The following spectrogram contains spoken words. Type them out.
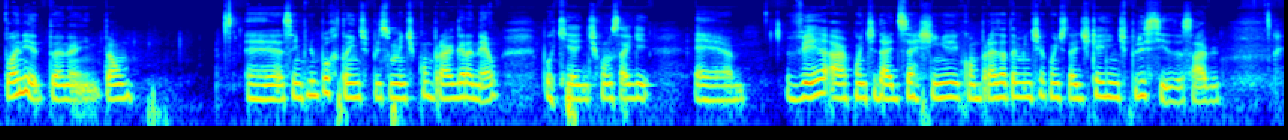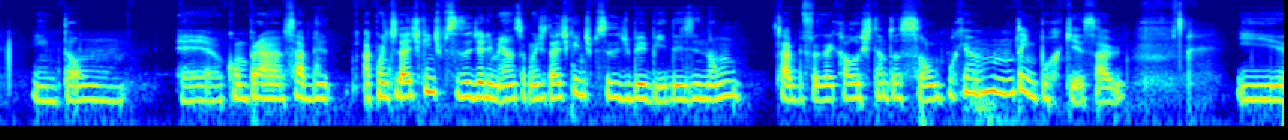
planeta, né? Então é sempre importante, principalmente comprar granel, porque a gente consegue é, ver a quantidade certinha e comprar exatamente a quantidade que a gente precisa, sabe? Então, é, comprar, sabe, a quantidade que a gente precisa de alimentos, a quantidade que a gente precisa de bebidas e não, sabe, fazer aquela ostentação, porque não, não tem porquê, sabe? E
